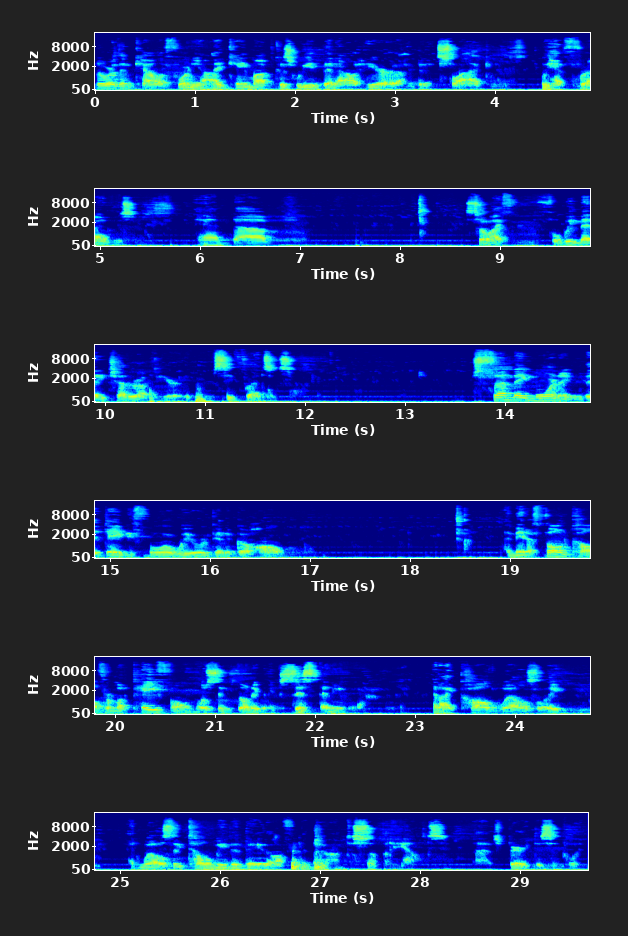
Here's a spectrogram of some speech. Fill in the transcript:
Northern California. I came up because we had been out here. I'd been at SLAC. We had friends. And um, so I, we met each other up here to see friends. Sunday morning, the day before we were going to go home, I made a phone call from a payphone. Those things don't even exist anymore. And I called Wellesley and Wellesley told me that they had offered the job to somebody else. I was very disappointed.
